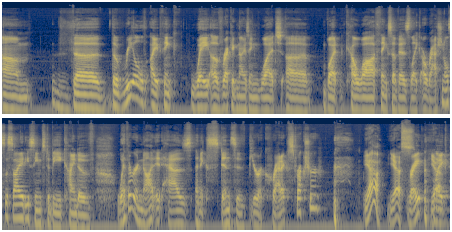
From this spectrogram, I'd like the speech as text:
um, the the real I think way of recognizing what uh, what Caillois thinks of as like a rational society seems to be kind of whether or not it has an extensive bureaucratic structure. yeah. Yes. Right. Yeah. Like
